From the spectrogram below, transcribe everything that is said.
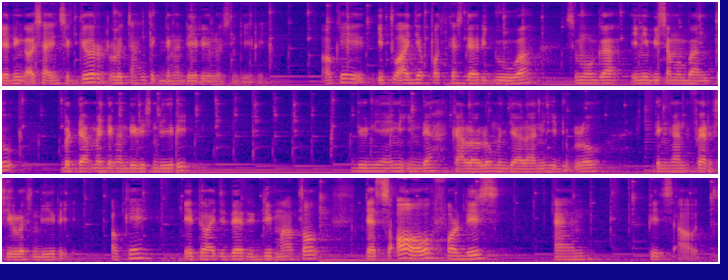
Jadi nggak usah insecure lo cantik dengan diri lo sendiri. Oke? Itu aja podcast dari gua. Semoga ini bisa membantu berdamai dengan diri sendiri. Dunia ini indah kalau lo menjalani hidup lo dengan versi lo sendiri. Oke? Itu aja dari Dimato that's all for this and peace out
